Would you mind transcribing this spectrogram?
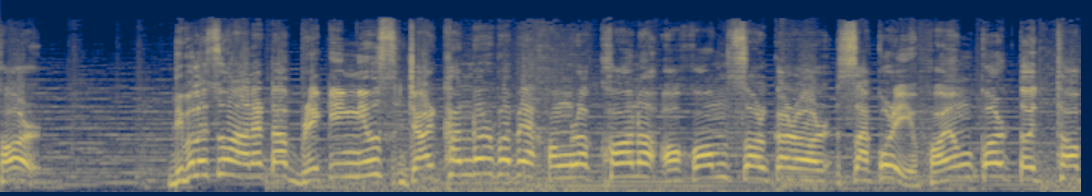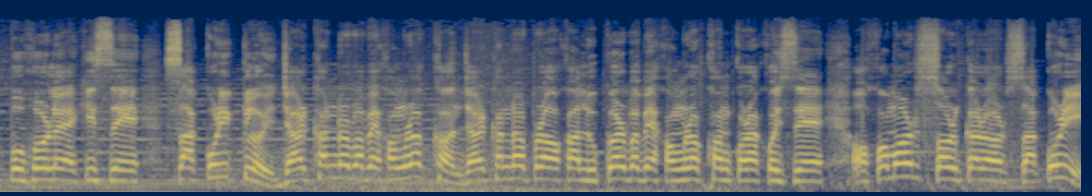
খৰ। দিবলৈ চোৱা আন এটা ব্ৰেকিং নিউজ ঝাৰখণ্ডৰ বাবে সংৰক্ষণ অসম চৰকাৰৰ চাকৰি। ভয়ংকৰ তথ্য পোহৰলৈ আহিছে চাকৰিক লৈ। ঝাৰখণ্ডৰ বাবে সংৰক্ষণ ঝাৰখণ্ডৰ পৰা অহা লোকৰ বাবে সংৰক্ষণ কৰা হৈছে অসমৰ চৰকাৰৰ চাকৰি।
